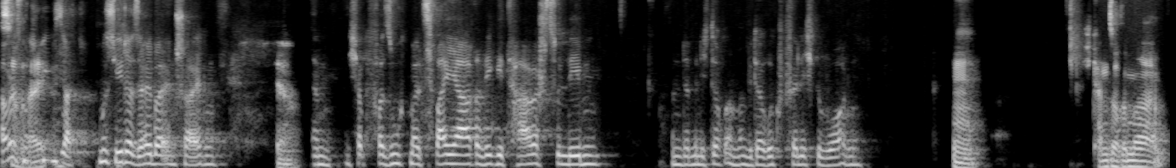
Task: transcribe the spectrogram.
Aber das muss, wie gesagt, muss jeder selber entscheiden. Ja. Ähm, ich habe versucht, mal zwei Jahre vegetarisch zu leben. Und dann bin ich doch irgendwann wieder rückfällig geworden. Hm. Ich kann es auch immer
